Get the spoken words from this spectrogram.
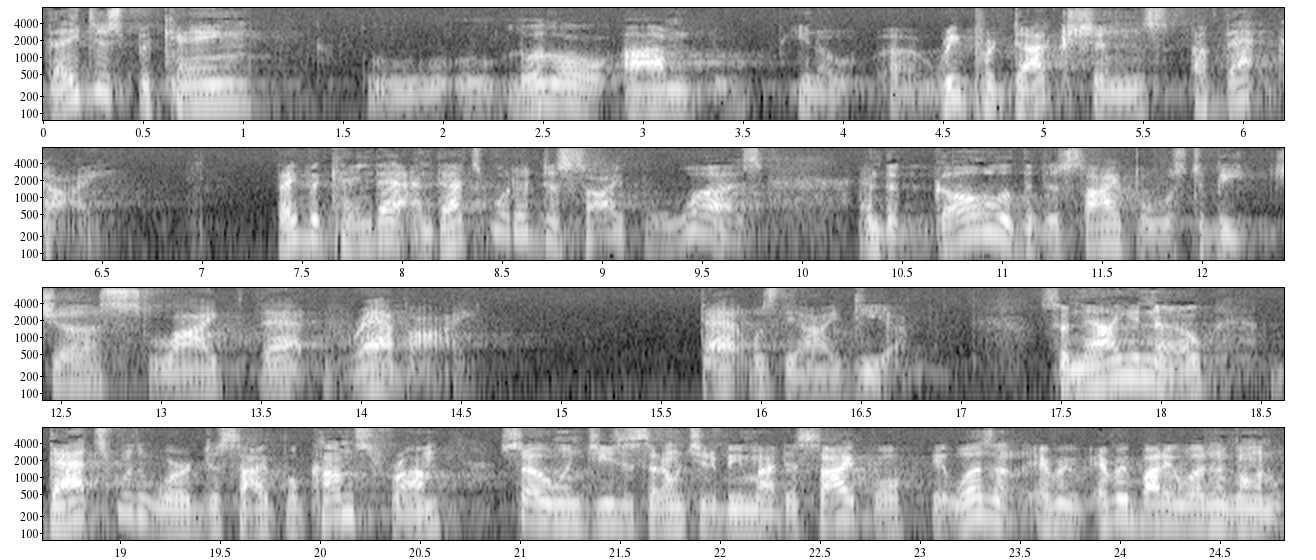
They just became little, um, you know, uh, reproductions of that guy. They became that, and that's what a disciple was. And the goal of the disciple was to be just like that rabbi. That was the idea. So now you know that's where the word disciple comes from. So when Jesus said, I want you to be my disciple, it wasn't, every, everybody wasn't going,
